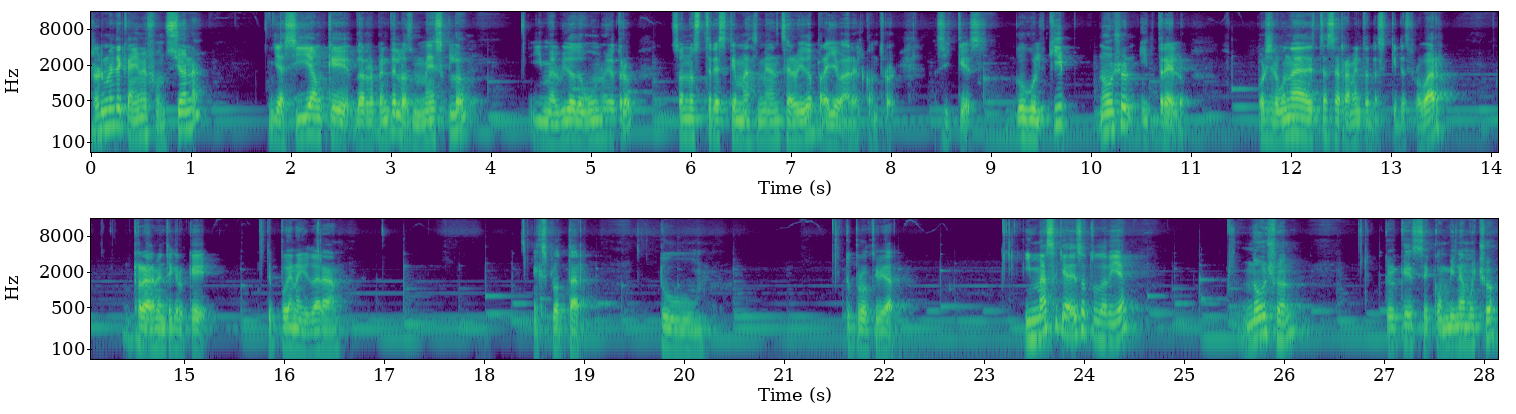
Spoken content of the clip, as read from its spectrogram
Realmente que a mí me funciona y así aunque de repente los mezclo y me olvido de uno y otro, son los tres que más me han servido para llevar el control. Así que es Google Keep, Notion y Trello. Por si alguna de estas herramientas las quieres probar, realmente creo que te pueden ayudar a explotar tu, tu productividad. Y más allá de eso todavía, Notion creo que se combina mucho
